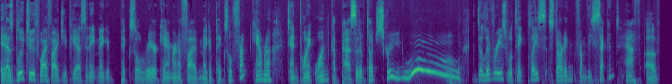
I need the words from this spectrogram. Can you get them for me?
It has Bluetooth, Wi-Fi, GPS, an 8 megapixel rear camera, and a 5 megapixel front camera. 10.1 capacitive touch screen. Woo! Deliveries will take place starting from the second half of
